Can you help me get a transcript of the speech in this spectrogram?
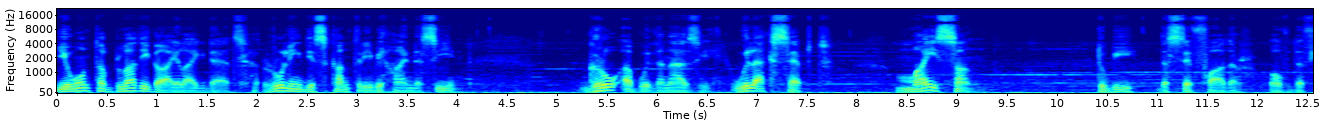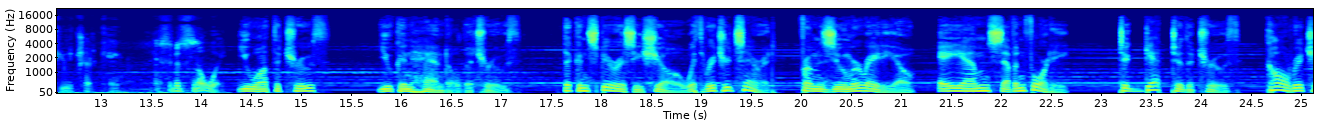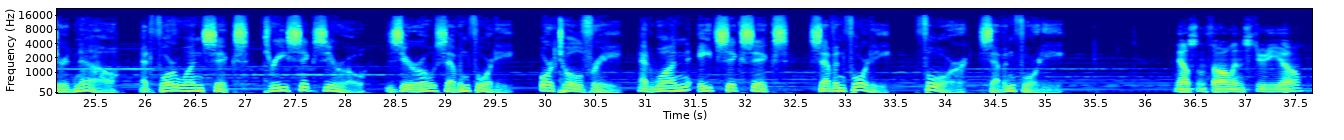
You want a bloody guy like that ruling this country behind the scene, grow up with the Nazi, will accept my son to be the stepfather of the future king. There's no way. You want the truth? You can handle the truth. The Conspiracy Show with Richard Syrett from Zoomer Radio, AM 740. To get to the truth, call Richard now at 416 360 0740 or toll free at 1 866 740 4740. Nelson Thall in studio,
